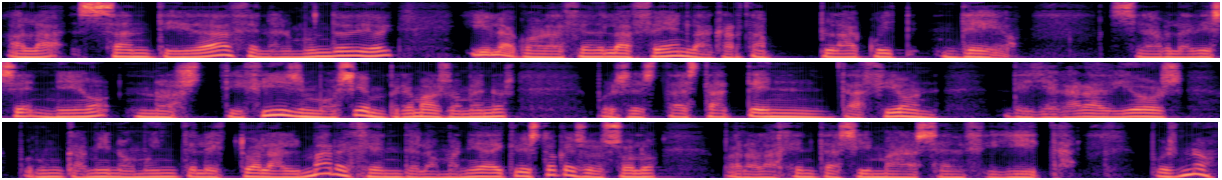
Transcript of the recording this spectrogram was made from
a la santidad en el mundo de hoy y la congregación de la fe en la carta Placuit Deo se habla de ese neonosticismo, siempre más o menos, pues está esta tentación de llegar a Dios por un camino muy intelectual al margen de la humanidad de Cristo, que eso es solo para la gente así más sencillita. Pues no,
